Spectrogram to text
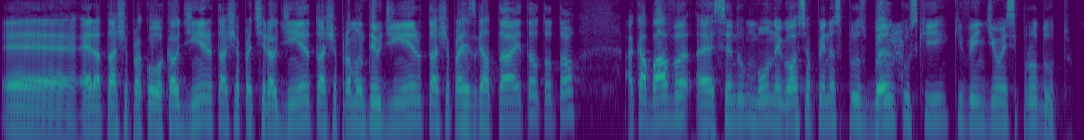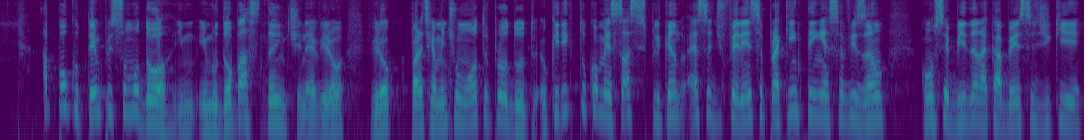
é, era taxa para colocar o dinheiro, taxa para tirar o dinheiro, taxa para manter o dinheiro, taxa para resgatar e tal, tal, tal acabava é, sendo um bom negócio apenas para os bancos que, que vendiam esse produto. Há pouco tempo isso mudou, e, e, mudou bastante, né? Virou, virou praticamente um outro produto. Eu queria que tu começasse explicando essa diferença para quem tem essa visão concebida na cabeça de que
